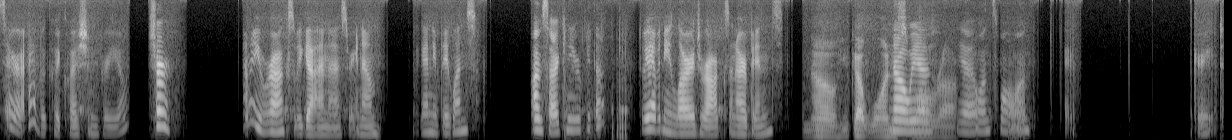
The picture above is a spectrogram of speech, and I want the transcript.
Sarah, I have a quick question for you. Sure. How many rocks we got on us right now? We got any big ones? I'm sorry, can you repeat that? Do we have any large rocks in our bins? No, you've got one no, small we have, rock. yeah, one small one. Okay. Great.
